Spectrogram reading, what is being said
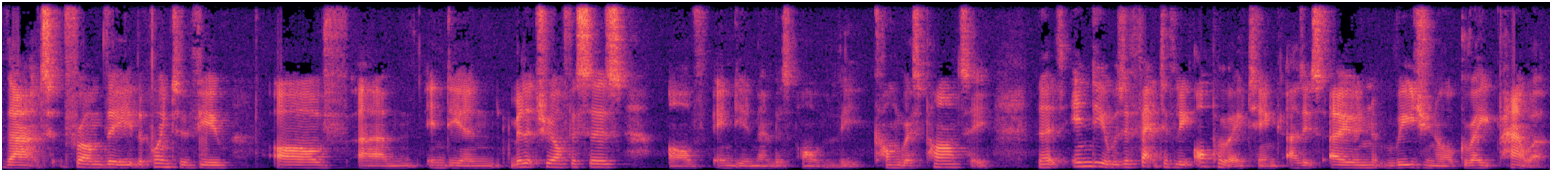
that, from the, the point of view of um, Indian military officers, of Indian members of the Congress Party, that India was effectively operating as its own regional great power.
